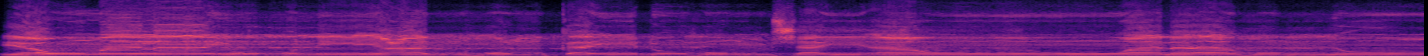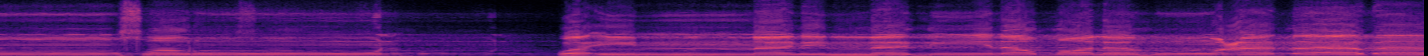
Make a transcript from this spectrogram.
يوم لا يغني عنهم كيدهم شيئا ولا هم ينصرون. وإن للذين ظلموا عذابا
